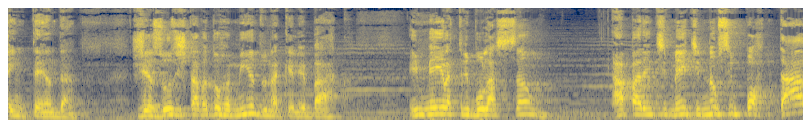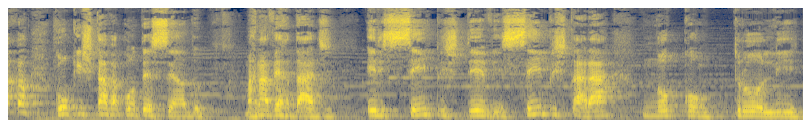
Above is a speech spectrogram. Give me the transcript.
entenda. Jesus estava dormindo naquele barco, em meio à tribulação aparentemente não se importava com o que estava acontecendo, mas na verdade ele sempre esteve e sempre estará no controle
